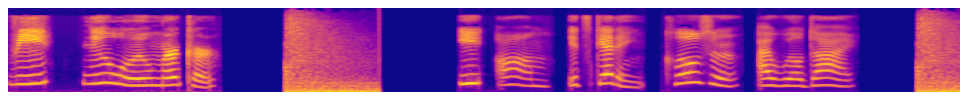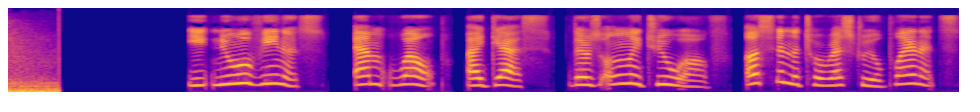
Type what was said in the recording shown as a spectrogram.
V. New Merker. Eat um. It's getting closer. I will die. Eat new Venus. M. Welp. I guess there's only two of us in the terrestrial planets.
